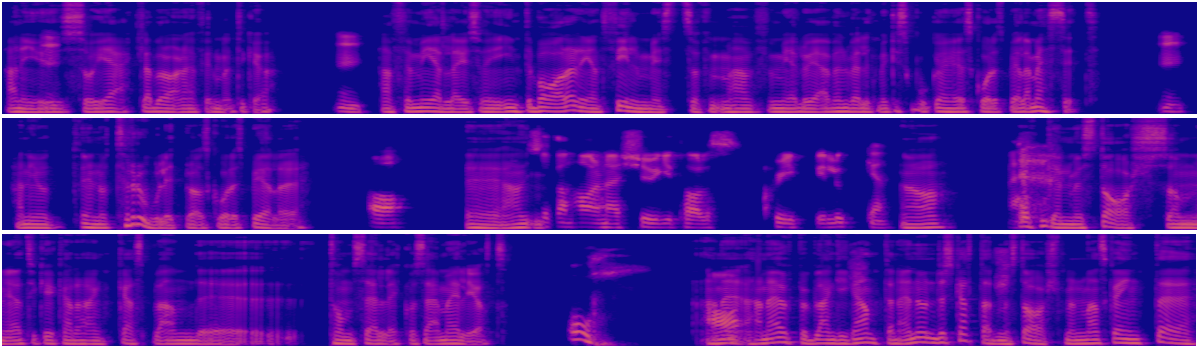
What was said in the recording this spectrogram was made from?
Han är ju Mm. så jäkla bra i den här filmen tycker jag. Mm. Han förmedlar ju så, inte bara rent filmiskt, så för, men han förmedlar ju även väldigt mycket eh, skådespelarmässigt. Mm. Han är ju en otroligt bra skådespelare. Ja, Eh, han, så att han har den här 20-tals creepy looken. ja. Och en mustasch som jag tycker kan rankas bland eh, Tom Selleck och Sam Elliott. Oh. Han, Ja. är, han är uppe bland giganterna. En underskattad mustasch, men man ska inte,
